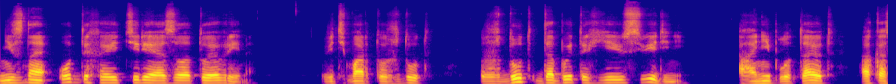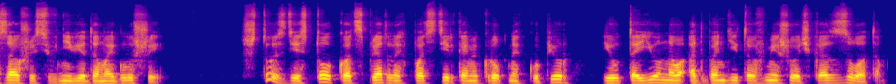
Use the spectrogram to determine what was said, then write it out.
не зная отдыха и теряя золотое время? Ведь Марту ждут, ждут добытых ею сведений, а они плутают, оказавшись в неведомой глуши. Что здесь толку от спрятанных под стельками крупных купюр и утаенного от бандитов мешочка с золотом.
